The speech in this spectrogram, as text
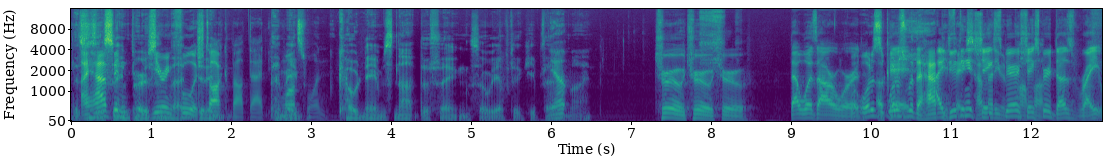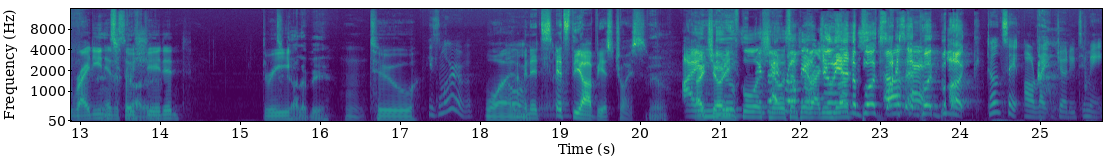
This I have been person hearing Foolish talk about that. He that wants one. Code names not the thing, so we have to keep that Yep. in mind. True, true, true. That was our word. what is- what is okay. with the happy I do think it's How'd Shakespeare. up? Shakespeare does write. Writing is It's gotta- associated. Three, It's gotta be. two, He's more of a. one. I mean, Oh, it's you know. it's the obvious choice. Yeah. I Alright, Jody. knew foolish Read knows something Romeo writing Juliet books. the book, so I said Okay. put book. Don't say all right, Jody, to me.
